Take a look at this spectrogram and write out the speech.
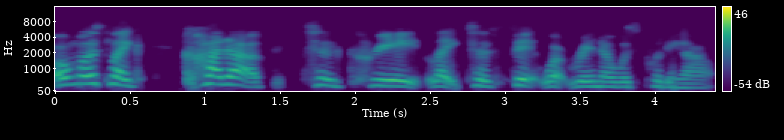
almost like cut up to create like to fit what Rinna was putting out.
